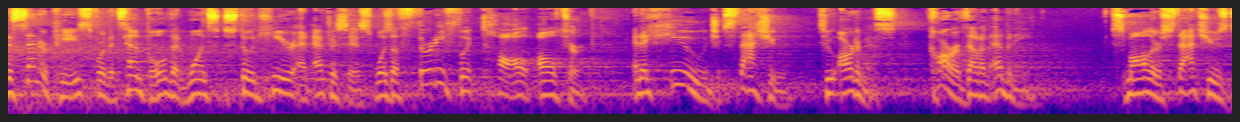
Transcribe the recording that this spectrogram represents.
The centerpiece for the temple that once stood here at Ephesus was a 30 foot tall altar and a huge statue to Artemis, carved out of ebony. Smaller statues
